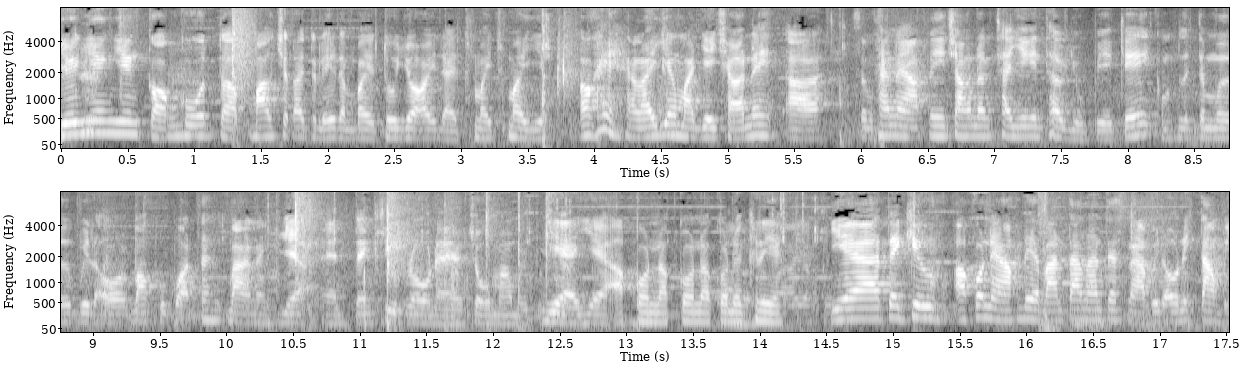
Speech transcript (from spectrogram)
យើងយើងយើងក៏គួរតែបើកចិត្តឲ្យទលេដើម្បីទទួលយកឲ្យដែលថ្មីថ្មីយើងអូខេឥឡូវយើងមកនិយាយច្រើននេះអឺសំខាន់ណាស់អ្នកនេះចង់ដឹងថាយើង interview ពីគេកុំភ្លេចទៅមើលវីដេអូរបស់ពួកគាត់ទៅបានហើយ Yeah and thank you bro ដែលចូលមកមួយ Yeah yeah អរគុណអរគុណអរគុណដូចគ្នា Yeah thank you អរគុណអ្នកនរគ្នាបានតាមដានទស្សនាវីដេអូនេះតាំងពី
